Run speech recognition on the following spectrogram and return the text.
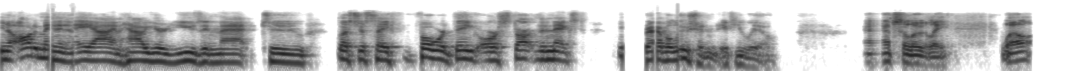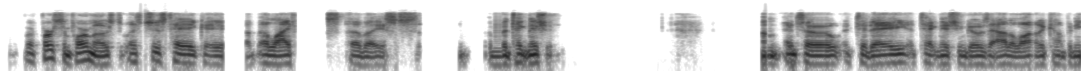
you know, automating an AI and how you're using that to let's just say forward think or start the next revolution, if you will. Absolutely. Well, but first and foremost, let's just take a, a life of a, of a technician. Um, and so today, a technician goes out. A lot of companies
